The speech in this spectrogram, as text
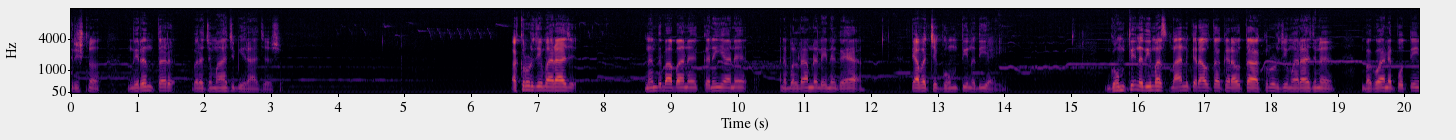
કૃષ્ણ નિરંતર વ્રજમાં જ બિરાજ છે. અક્રૂરજી મહારાજ નંદ બાબાને કનૈયાને અને બલરામને લઈને ગયા. ત્યાં વચ્ચે ગોમતી નદી આવી. ગોમતી નદીમાં સ્નાન કરાવતા કરાવતા અક્રૂરજી મહારાજને ભગવાને પોતે,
